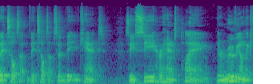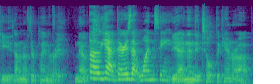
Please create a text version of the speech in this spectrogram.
they tilt up. They tilt up so that you can't. So you see her hands playing. They're moving on the keys. I don't know if they're playing the right notes. Oh yeah, there is that one scene. Yeah, and then they tilt the camera up,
